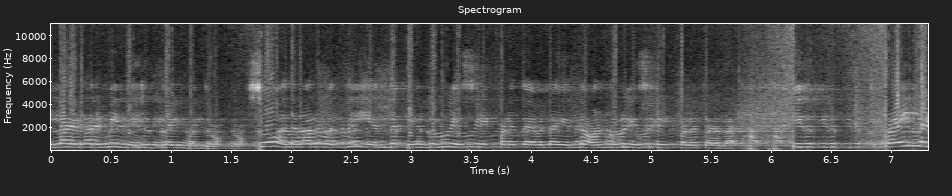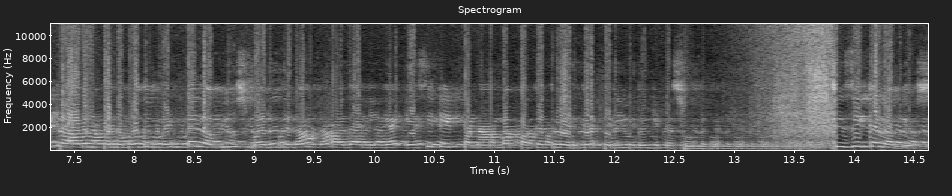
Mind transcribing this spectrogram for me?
எல்லா இடத்துலயுமே இந்த ஹெல்ப்லைன் வந்துரும். சோ அதனால வந்து எந்த பெண்களும் எஸ்டேட் பண்ண தேவையில்ல எந்த ஆண்களும் எஸ்டேட் பண்ண தேவையில்ல. இது ட்ரெயின்ல டிராவல் பண்ணும்போது மென்டல் அபியூஸ் வருதுன்னா அதை நீங்க எசிடேட் பண்ணாம பக்கத்துல இருக்கிற பெரியவங்க கிட்ட சொல்லுங்க. Physical abuse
